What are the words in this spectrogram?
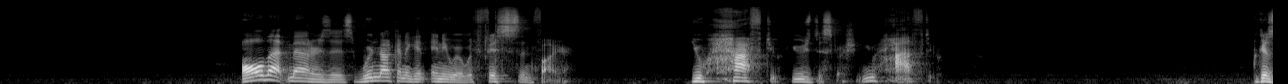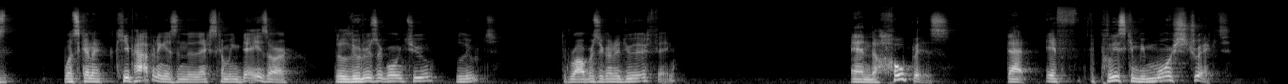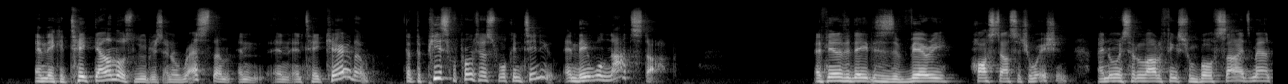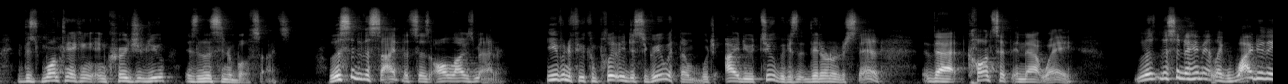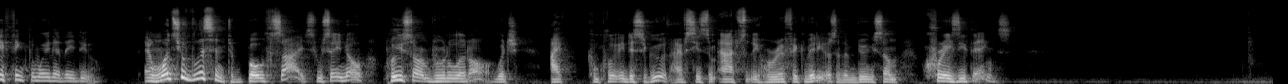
All that matters is we're not going to get anywhere with fists and fire. You have to use discussion. You have to. Because what's going to keep happening is in the next coming days are the looters are going to loot, the robbers are going to do their thing. And the hope is that if the police can be more strict and they can take down those looters and arrest them and, and, and take care of them, that the peaceful protests will continue and they will not stop. At the end of the day, this is a very hostile situation. I know I said a lot of things from both sides, man. If there's one thing I can encourage you to do is listen to both sides. Listen to the side that says all lives matter. Even if you completely disagree with them, which I do too, because they don't understand that concept in that way. Listen to him, man. Like, why do they think the way that they do? And once you've listened to both sides who say, no, police aren't brutal at all, which I completely disagree with. I've seen some absolutely horrific videos of them doing some crazy things.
